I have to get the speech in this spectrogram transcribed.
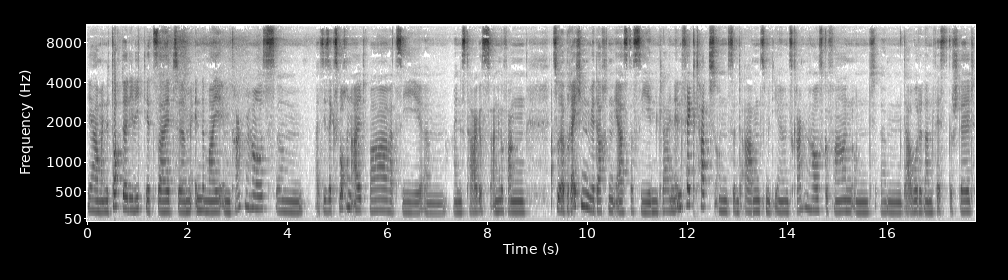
Ja, meine Tochter, die liegt jetzt seit ähm, Ende Mai im Krankenhaus. Ähm, als sie sechs Wochen alt war, hat sie ähm, eines Tages angefangen zu erbrechen. Wir dachten erst, dass sie einen kleinen Infekt hat und sind abends mit ihr ins Krankenhaus gefahren und da wurde dann festgestellt,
